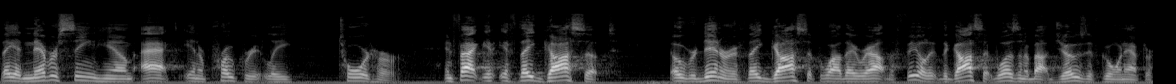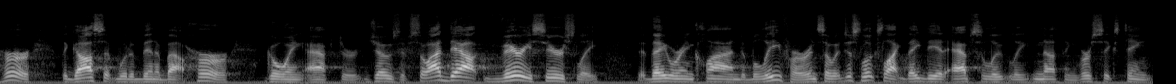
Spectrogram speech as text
They had never seen him act inappropriately toward her. In fact, if, if they gossiped over dinner, if they gossiped while they were out in the field, the gossip wasn't about Joseph going after her. The gossip would have been about her going after Joseph. So I doubt very seriously that they were inclined to believe her. And so it just looks like they did absolutely nothing. Verse 16.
